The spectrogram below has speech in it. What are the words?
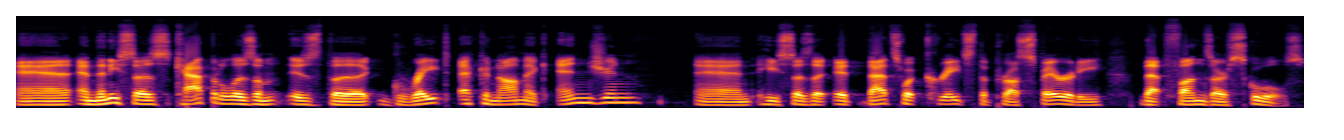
and, and then he says capitalism is the great economic engine. And he says that it, that's what creates the prosperity that funds our schools.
